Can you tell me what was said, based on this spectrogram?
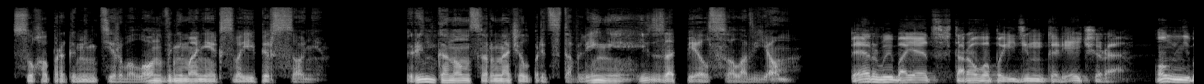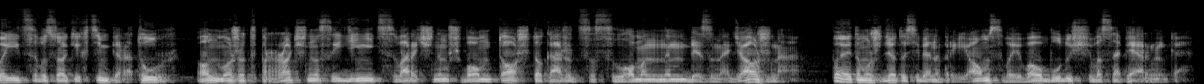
— сухо прокомментировал он внимание к своей персоне. Ринг-анонсер начал представление и запел соловьем. «Первый боец второго поединка вечера. Он не боится высоких температур. Он может прочно соединить сварочным швом то, что кажется сломанным безнадежно. Поэтому ждет у себя на прием своего будущего соперника,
